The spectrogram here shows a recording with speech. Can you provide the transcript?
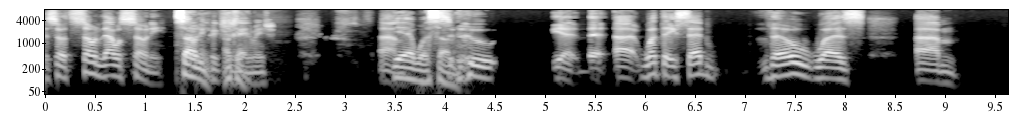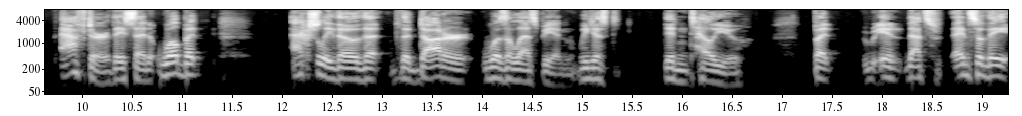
so it's Sony that was Sony Sony, Pictures okay. Animation. Um, Yeah, it was Sony. Who, yeah, uh, what they said though was um, after they said, well, but actually though the the daughter was a lesbian. We just didn't tell you, but it, that's and so they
